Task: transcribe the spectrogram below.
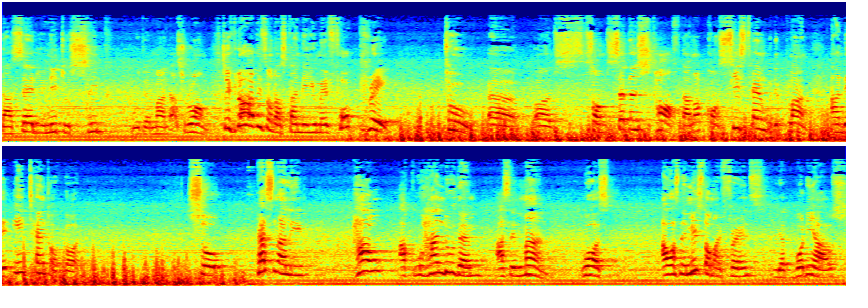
that said you need to sleep with a man. That's wrong. So if you don't have this understanding, you may fall prey to uh, uh, some certain stuff that are not consistent with the plan and the intent of God. So, personally, how I could handle them as a man was I was in the midst of my friends in the boarding house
